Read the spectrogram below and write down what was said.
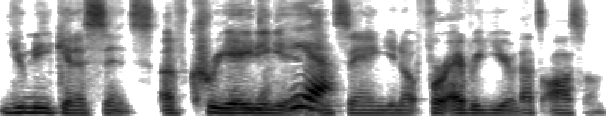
unique in a sense of creating it yeah. and saying you know for every year that's awesome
